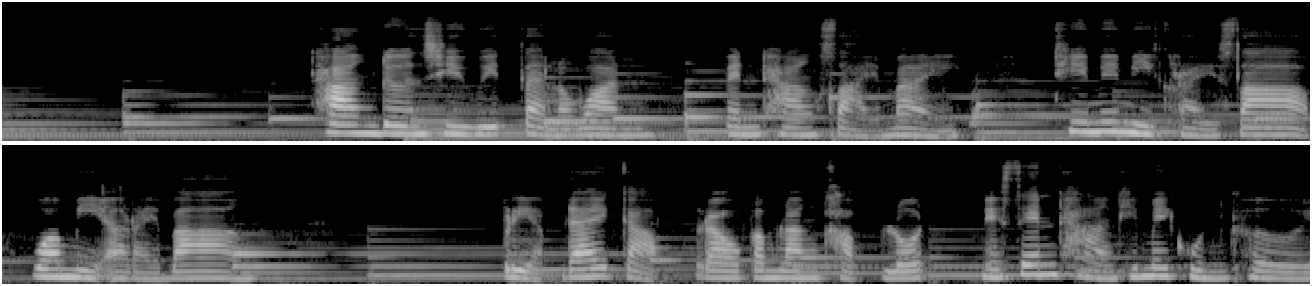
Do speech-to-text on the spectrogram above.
14 ทางเดินชีวิตแต่ละวันเป็นทางสายใหม่ที่ไม่มีใครทราบว่ามีอะไรบ้าง เปรียบได้กับเรากำลังขับรถในเส้นทางที่ไม่คุ้นเคย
